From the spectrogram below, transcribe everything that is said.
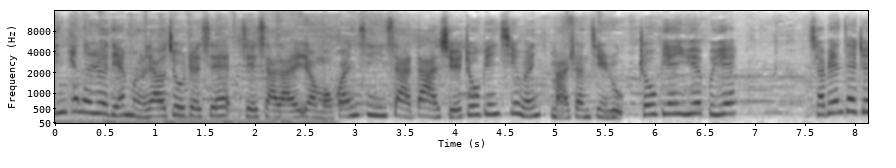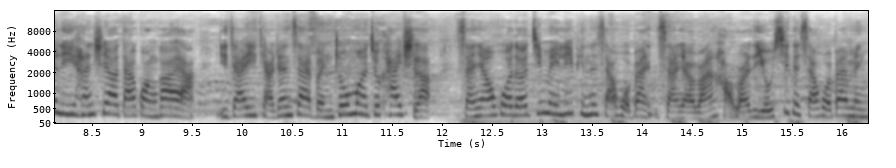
今天的热点猛料就这些，接下来让我们关心一下大学周边新闻。马上进入周边约不约？小编在这里还是要打广告呀！一加一挑战赛本周末就开始了，想要获得精美礼品的小伙伴，想要玩好玩的游戏的小伙伴们，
